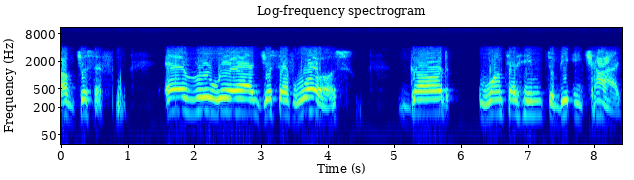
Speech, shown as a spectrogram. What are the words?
of Joseph. Everywhere Joseph was, God wanted him to be in charge.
